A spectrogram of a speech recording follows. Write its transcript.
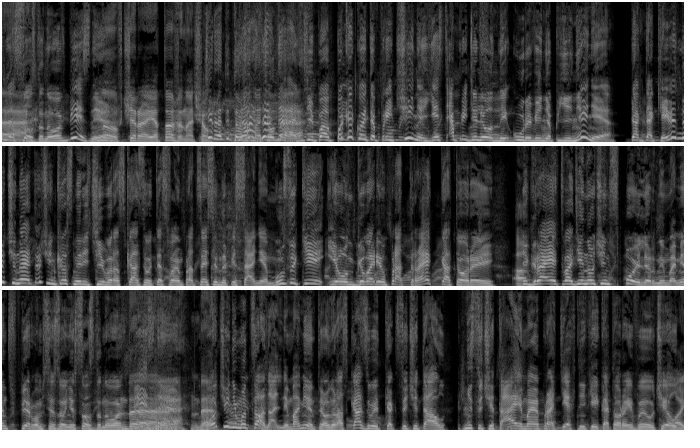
Да. для созданного в бездне. Ну, вчера я тоже начал. Вчера ты тоже да, начал, да, да. да, типа по какой-то причине есть определенный уровень опьянения, когда Кевин начинает очень красноречиво рассказывать о своем процессе написания музыки, и он говорил про трек, который играет в один очень спойлерный момент в первом сезоне созданного в Да, бездне. да. Очень эмоциональный момент, и он рассказывает, как сочетал несочетаемое про техники, которые выучил в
